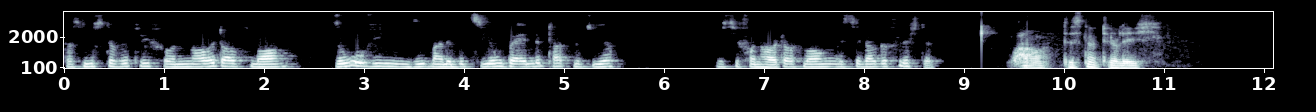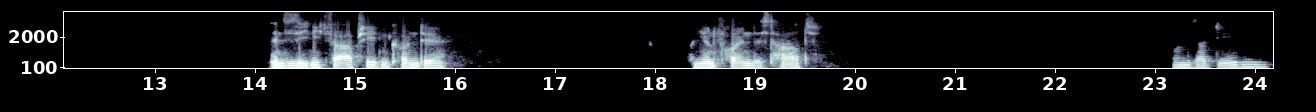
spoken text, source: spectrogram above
Das müsste wirklich von heute auf morgen, so wie sie meine Beziehung beendet hat mit ihr, ist sie von heute auf morgen ist sie da geflüchtet. Wow, das ist natürlich, wenn sie sich nicht verabschieden konnte von ihren Freunden, ist hart. Und seitdem,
